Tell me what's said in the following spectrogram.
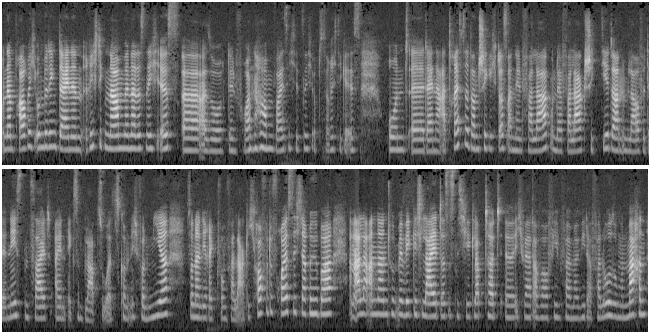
und dann brauche ich unbedingt deinen richtigen Namen, wenn er das nicht ist. Äh, also den Vornamen weiß ich jetzt nicht, ob es der richtige ist und äh, deine Adresse, dann schicke ich das an den Verlag und der Verlag schickt dir dann im Laufe der nächsten Zeit ein Exemplar zu. Also es kommt nicht von mir, sondern direkt vom Verlag. Ich hoffe, du freust dich darüber. An alle anderen tut mir wirklich leid, dass es nicht geklappt hat. Äh, ich werde aber auf jeden Fall mal wieder Verlosungen machen,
